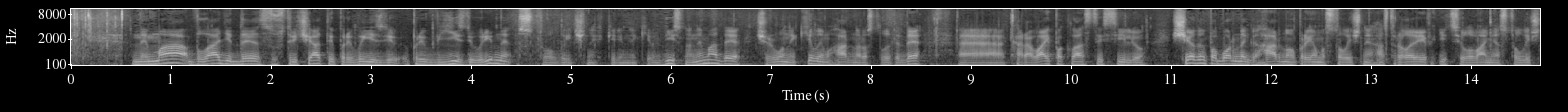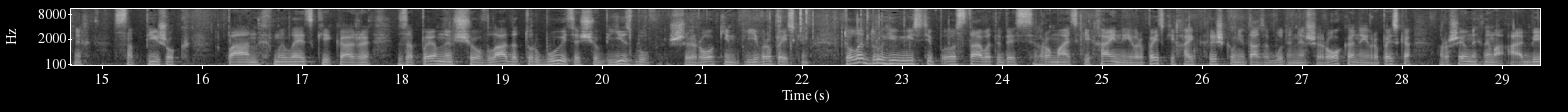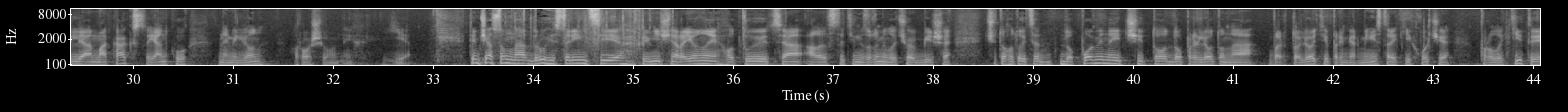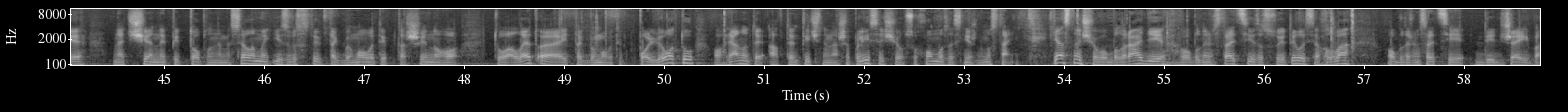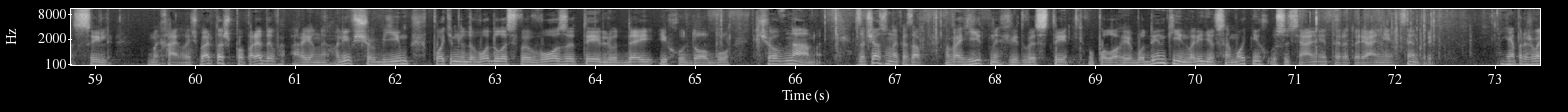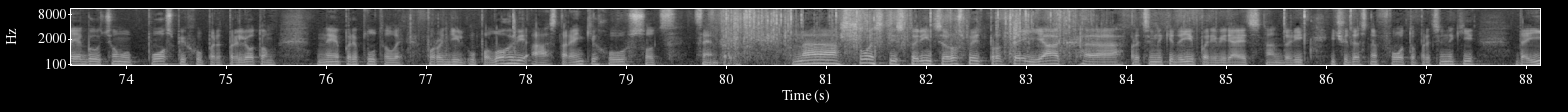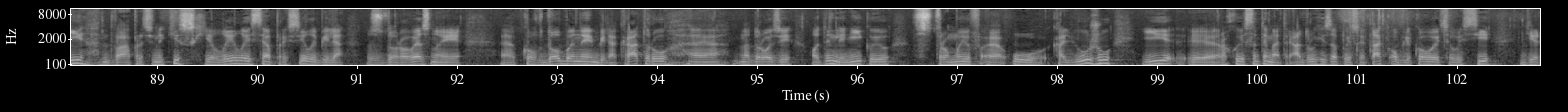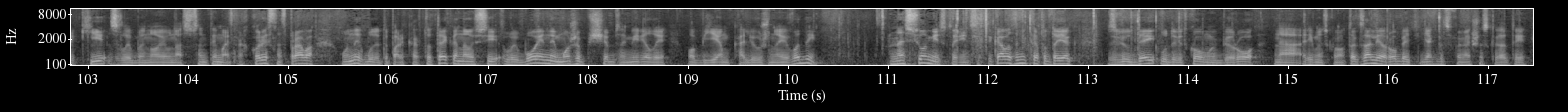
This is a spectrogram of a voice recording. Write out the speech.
нема владі, де зустрічати при виїзді при в'їзді у рівне столичних керівників. Дійсно, нема де червоний килим гарно розстелити, де е, каравай покласти сіллю. Ще один поборник гарного прийому столичних гастролерів і цілування столичних сапіжок. Пан Хмелецький каже, запевнив, що влада турбується, щоб в'їзд був широким і європейським. Туалет другий в місті поставити десь громадський, хай не європейський, хай кришка унітаза буде не широка, не європейська, грошей в них нема. А біля макак стоянку на мільйон грошей у них є. Тим часом на другій сторінці північні райони готуються, але в статті не зрозуміло, чого більше. Чи то готуються до повіней, чи то до прильоту на вертольоті прем'єр-міністра, який хоче пролетіти над ще не підтопленими селами і звести, так би мовити, пташиного туалету, е, так би мовити, польоту, оглянути автентичне наше полісся, що в сухому засніженому стані. Ясно, що в облраді в обладміністрації засуетилися голова облдержадміністрації діджей Василь. Михайлович Берташ попередив районних голів, щоб їм потім не доводилось вивозити людей і худобу човнами. Завчасно наказав вагітних відвести у пологові будинки, інвалідів самотніх у соціальні територіальні центри. Я переживаю, якби у цьому поспіху перед прильотом не переплутали породіль у пологові, а стареньких у соццентрі. На шостій сторінці розповідь про те, як е, працівники ДАІ перевіряють стан доріг і чудесне фото. Працівники ДАІ, два працівники схилилися, присіли біля здоровезної ковдобини, біля кратеру е, на дорозі. Один лінійкою встромив е, у калюжу і е, рахує сантиметри, а другий записує. Так обліковуються усі дірки з глибиною у нас в сантиметрах. Корисна справа. У них буде тепер картотека на усі вибоїни. Може б ще б заміряли об'єм калюжної води. На сьомій сторінці цікава замітка про те, як з людей у довідковому бюро на Рівненському автовокзалі роблять, як би це пом'якше сказати,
